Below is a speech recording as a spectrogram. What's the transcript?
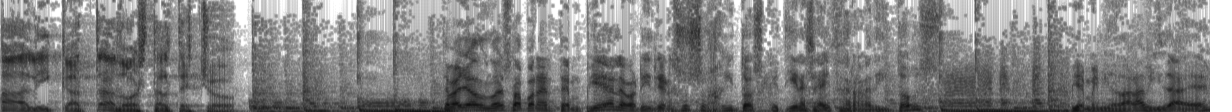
alicatado hasta el techo. ¿Te va ayudando esto a ponerte en pie, a abrir esos ojitos que tienes ahí cerraditos? Bienvenido a la vida, ¿eh?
